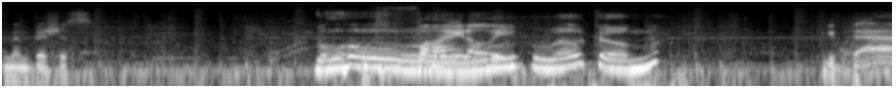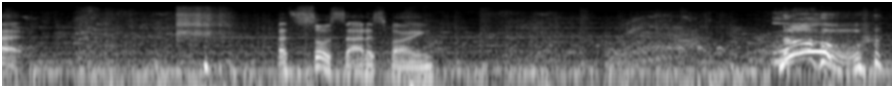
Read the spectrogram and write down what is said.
I'm ambitious. Whoa! Finally. Welcome. Look at that. That's so satisfying. No!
